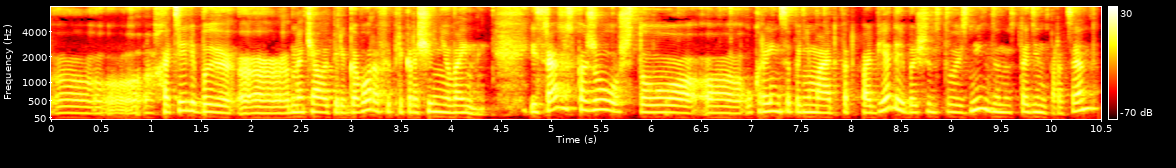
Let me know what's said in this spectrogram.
э, хотели бы начала переговоров и прекращения войны. И сразу скажу, что украинцы понимают под победой, большинство из них, 91%,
